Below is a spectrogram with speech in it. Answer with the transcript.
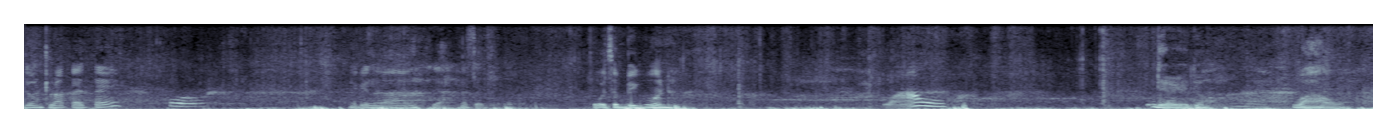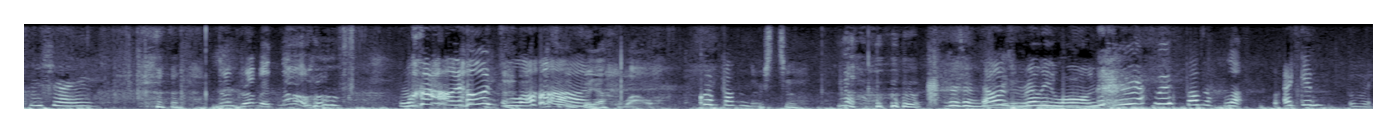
Don't drop it, eh? Whoa. You're uh, yeah, that's it. Oh, it's a big one. Wow. There you go. Wow. You sure? Don't drop it, no! Wow, that was long. Kuya. Wow. Quick, Papa. There's two. No! That was really long. Papa, look. I can. oh, Wait.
